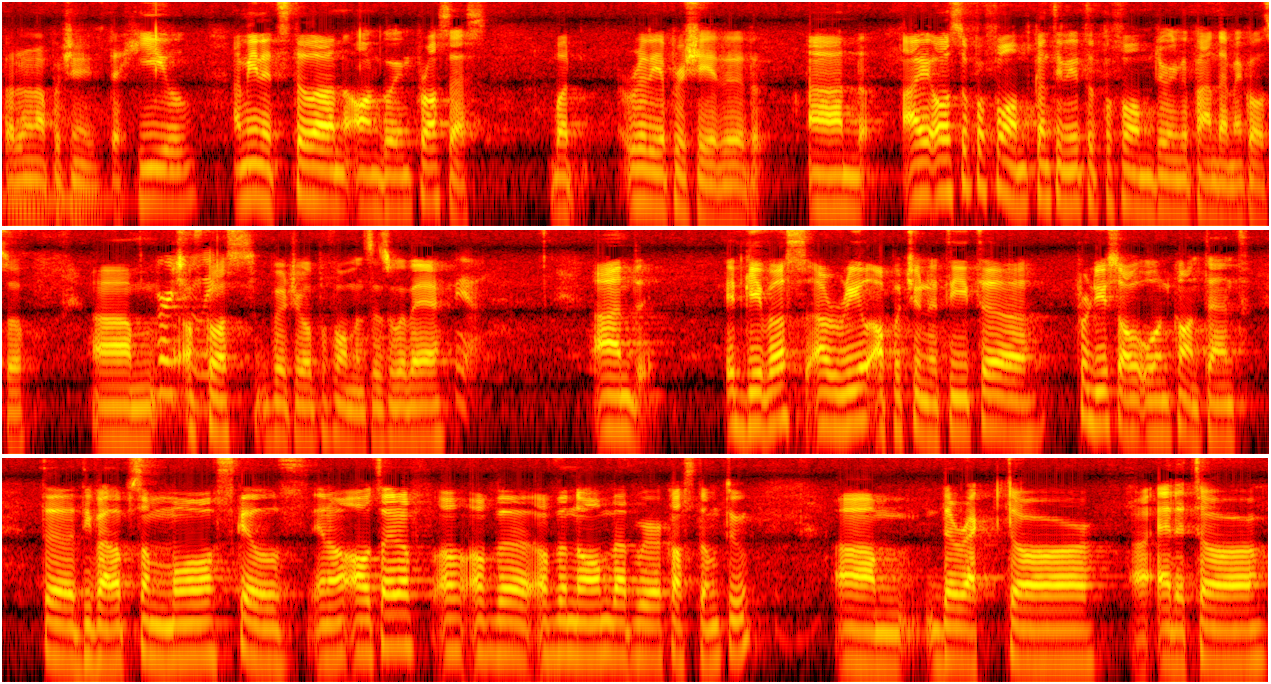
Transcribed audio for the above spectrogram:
got an opportunity to heal. I mean, it's still an ongoing process, but really appreciated it. And I also performed, continued to perform during the pandemic also. Um, Of course, virtual performances were there. Yeah. And it gave us a real opportunity to produce our own content, to develop some more skills, you know, outside of, of, of the, of the norm that we're accustomed to. Um, director, uh, editor,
